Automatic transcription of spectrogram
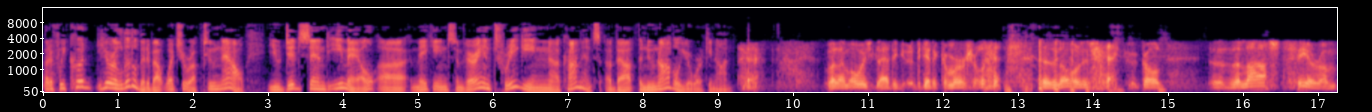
But if we could hear a little bit about what you're up to now. You did send email uh, making some very intriguing uh, comments about the new novel you're working on. Well, I'm always glad to get, to get a commercial. the novel is called uh, The Last Theorem,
